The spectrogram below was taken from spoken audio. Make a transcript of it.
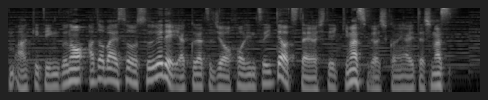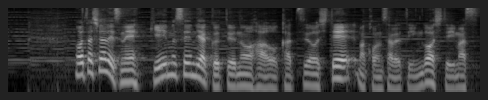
マーケティングのアドバイスをする上で役立つ情報についてお伝えをしていきます。よろしくお願いいたします。私はですね、ゲーム戦略というノウハウを活用して、まあ、コンサルティングをしています。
